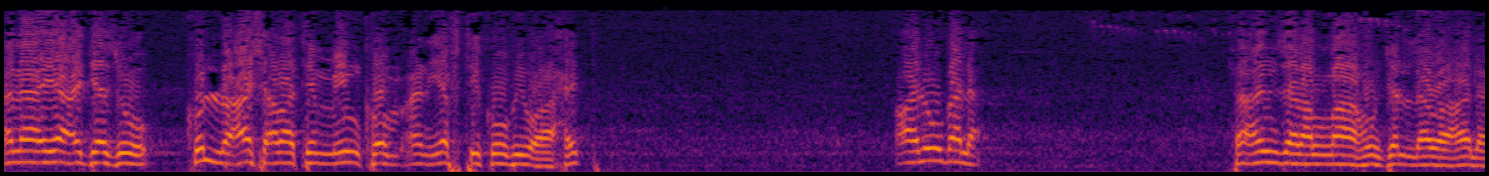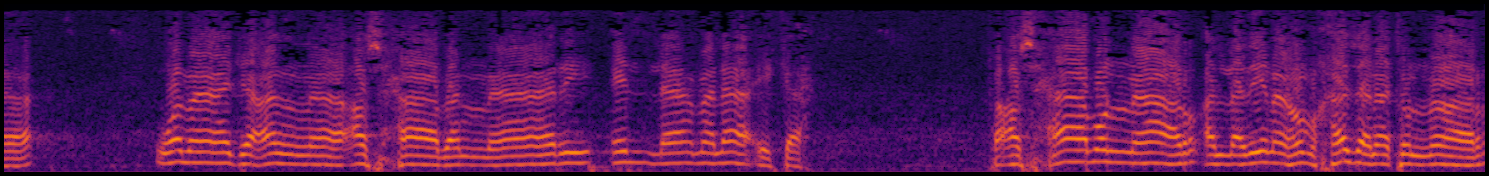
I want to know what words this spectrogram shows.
ألا يعجز كل عشرة منكم أن يفتكوا بواحد؟ قالوا بلى. فأنزل الله جل وعلا وما جعلنا أصحاب النار إلا ملائكة. فأصحاب النار الذين هم خزنة النار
